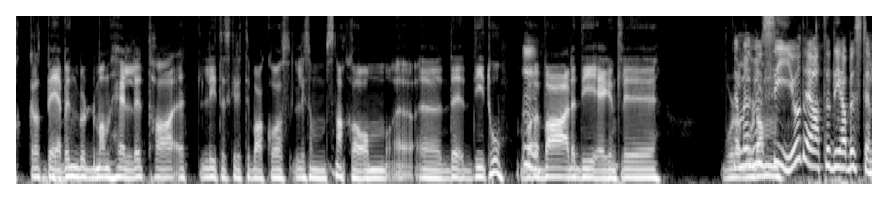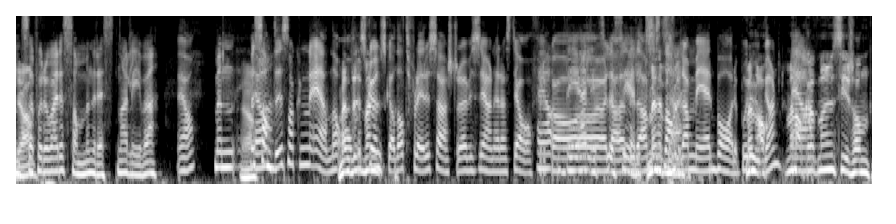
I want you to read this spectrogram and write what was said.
akkurat babyen. Burde man heller ta et lite skritt tilbake og liksom snakke om øh, de, de to? Hva, hva er det de egentlig hvordan, Ja, men hun hvordan- sier jo det at de har bestemt Ja. seg for å være sammen resten av livet. Ja. Men, Ja. Men samtidig snakker den ene Men om det- skulle men- ønske jeg hadde hatt flere kjærester hvis jeg gjerne reiste til Afrika. Er der, Men- Mens den andre er mer bare på men, ak men akkurat når hun sier sånn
